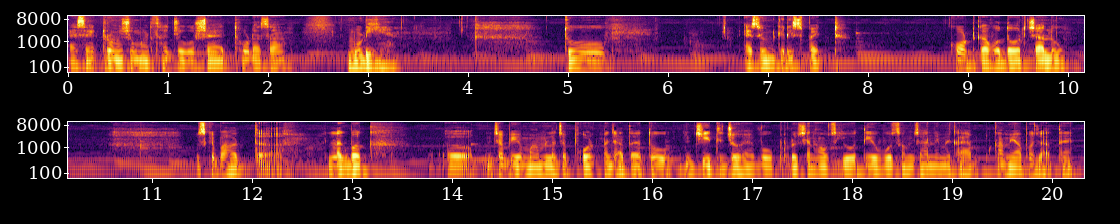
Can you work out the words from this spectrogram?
ऐसे एक्टरों में शुमार था जो शायद थोड़ा सा मुड़ी है। तो ऐसे उनकी रिस्पेक्ट कोर्ट का वो दौर चालू। उसके बाद लगभग जब ये मामला जब कोर्ट में जाता है तो जीत जो है वो प्रोडक्शन हाउस की होती है, वो समझाने में कामयाब हो जाते हैं।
